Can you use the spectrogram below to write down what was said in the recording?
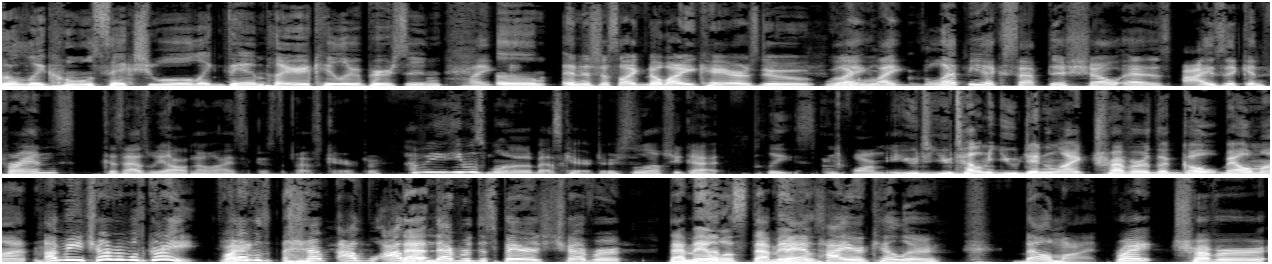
like homosexual, like vampire killer person. Like, Um, and it's just like nobody cares, dude. like, Like, like, let me accept this show as Isaac and Friends, because as we all know, Isaac is the best character. I mean, he was one of the best characters. Who else you got? Please inform me. You you telling me you didn't like Trevor the Goat Belmont? I mean, Trevor was great. Right. Trevor's- Trev- I, I That- will never disparage Trevor, That man was that man was vampire killer, Belmont. right. Trevor,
